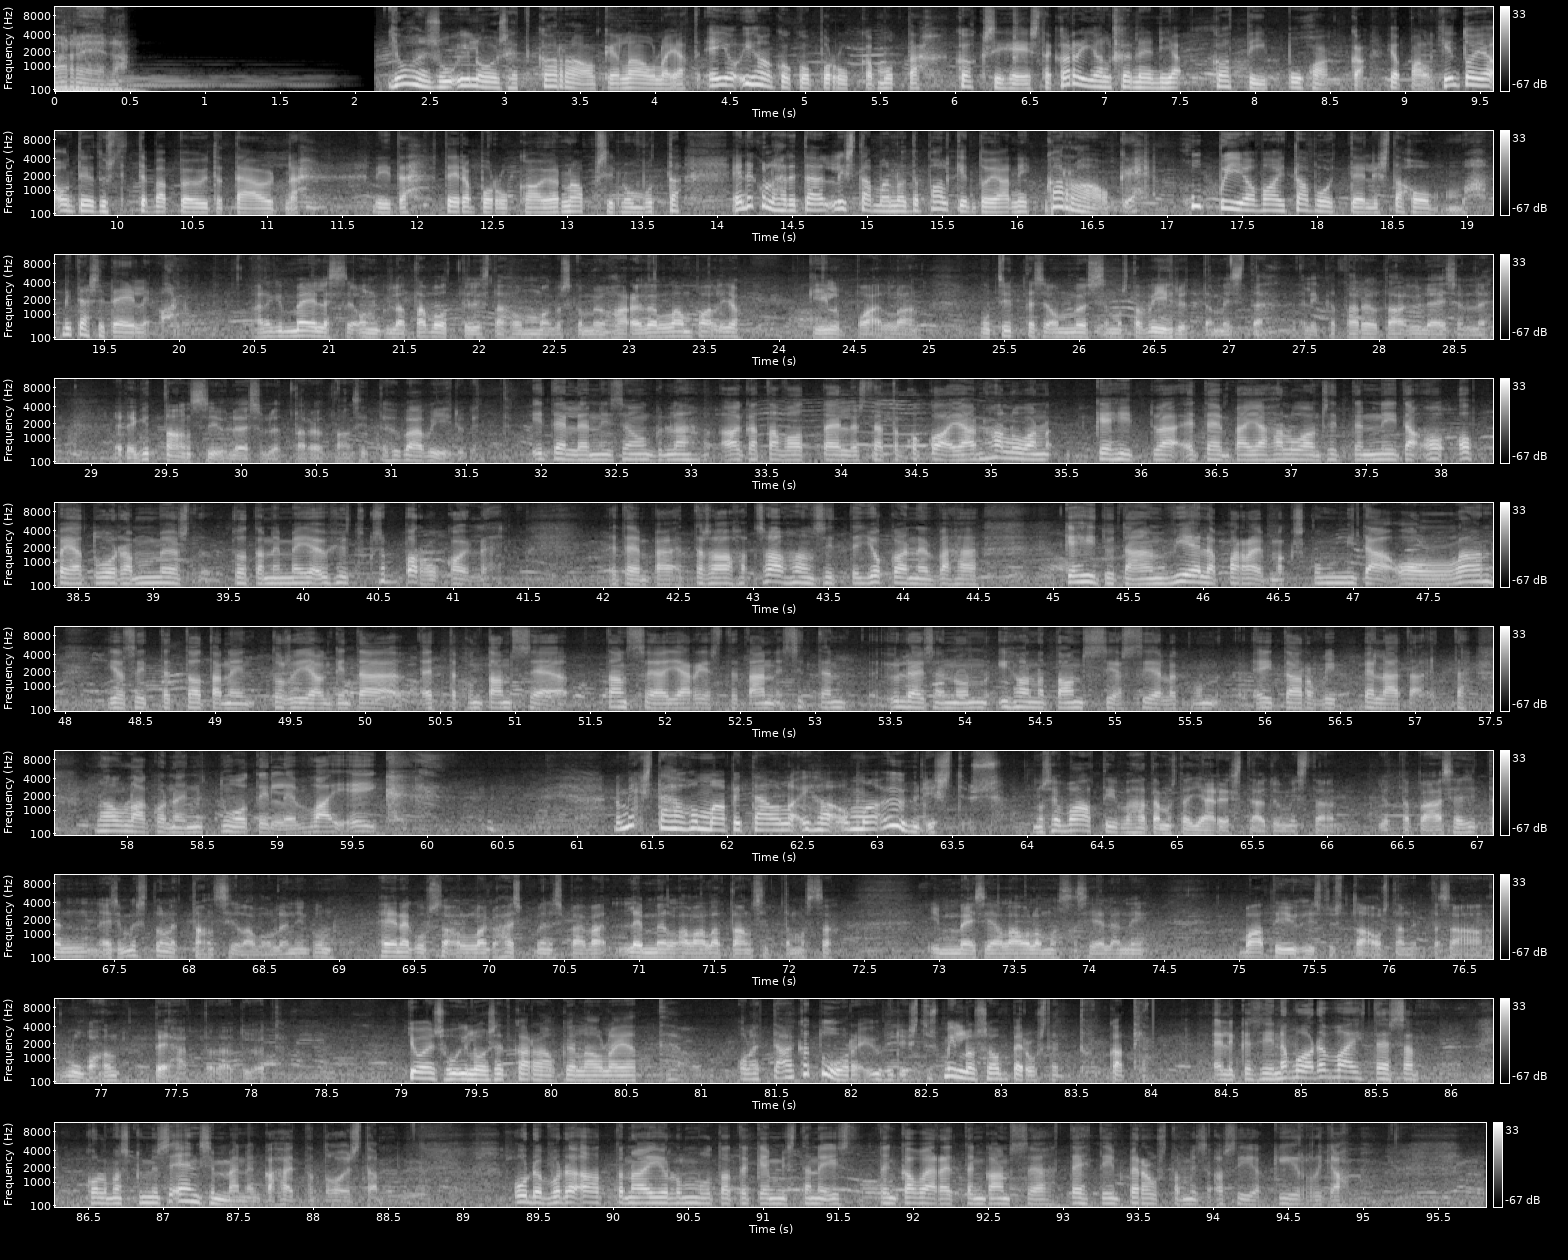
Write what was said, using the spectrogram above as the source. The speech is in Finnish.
Areena. Joensuun iloiset karaoke-laulajat ei ole ihan koko porukka, mutta kaksi heistä, Kari Jalkanen ja Kati Puhakka. Ja palkintoja on tietysti tämä pöytä täynnä. Niitä teidän porukkaa on jo napsinut, mutta ennen kuin lähdetään listaamaan noita palkintoja, niin karaoke, hupia vai tavoitteellista hommaa? Mitä se teille on? Ainakin meille se on kyllä tavoitteellista hommaa, koska me harjoitellaan paljon, kilpaillaan. Mutta sitten se on myös semmoista viihdyttämistä, eli tarjotaan yleisölle, etenkin tanssiyleisölle tarjotaan sitten hyvää viihdykettä. Itselleni se on kyllä aika tavoitteellista, että koko ajan haluan kehittyä eteenpäin ja haluan sitten niitä oppeja tuoda myös tuota, niin meidän yhdistyksen porukoille eteenpäin, että saahan sitten jokainen vähän kehitytään vielä paremmaksi kuin mitä ollaan. Ja sitten tota, niin tosiaankin tämä, että kun tansseja, tansseja järjestetään, niin sitten yleisen on ihana tanssia siellä, kun ei tarvi pelätä, että laulaako ne nyt nuotille vai eikö. No miksi tähän hommaan pitää olla ihan oma yhdistys? No se vaatii vähän tämmöistä järjestäytymistä, jotta pääsee sitten esimerkiksi tuonne tanssilavolle. Niin kuin heinäkuussa ollaan 20. päivä Lemmen lavalla tanssittamassa immeisiä laulamassa siellä, niin vaatii yhdistystaustan, että saa luvan tehdä tätä työtä. Joensuun iloiset karaoke-laulajat, olette aika tuore yhdistys. Milloin se on perustettu, Kati? Eli siinä vuoden vaihteessa 31.12. Uuden vuoden aattona ei ollut muuta tekemistä, niin istuttiin kavereiden kanssa ja tehtiin perustamisasiakirja.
